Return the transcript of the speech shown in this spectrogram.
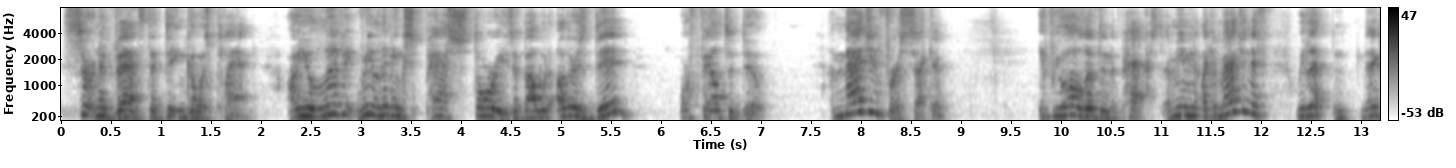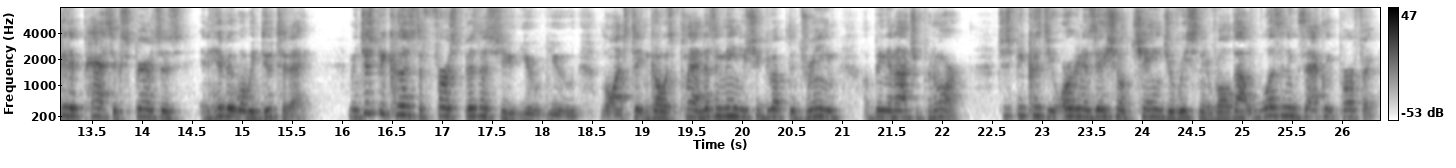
certain events that didn't go as planned? Are you living, reliving past stories about what others did or failed to do? Imagine for a second if we all lived in the past. I mean like imagine if we let negative past experiences inhibit what we do today. I mean, just because the first business you, you, you launched didn't go as planned doesn't mean you should give up the dream of being an entrepreneur. Just because the organizational change you recently rolled out wasn't exactly perfect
